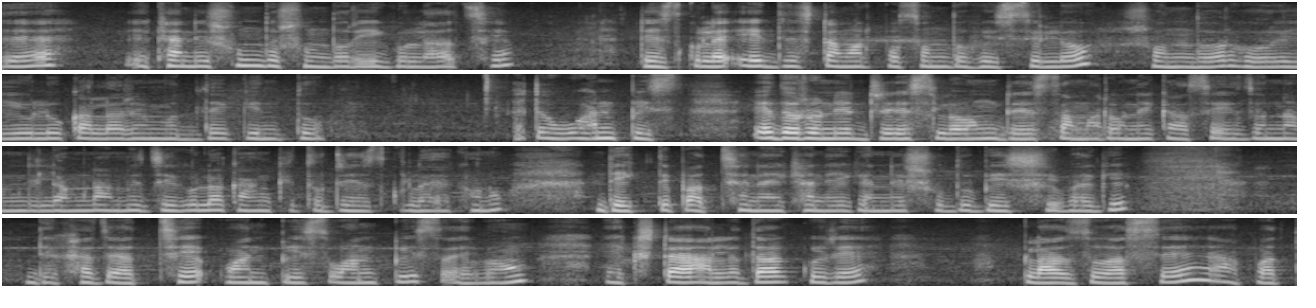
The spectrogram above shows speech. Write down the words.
যে এখানে সুন্দর সুন্দর এইগুলো আছে। ড্রেসগুলো, এই ড্রেসটা আমার পছন্দ হয়েছিল, সুন্দর ইউলো কালারের মধ্যে, কিন্তু এটা ওয়ান পিস এ ধরনের ড্রেস লং ড্রেস আমার অনেক আছে, এই জন্য আমি নিলাম না। আমি যেগুলো কাঙ্ক্ষিত ড্রেসগুলো এখনও দেখতে পাচ্ছি না এখানে। এখানে শুধু বেশিরভাগই দেখা যাচ্ছে ওয়ান পিস ওয়ান পিস এবং এক্সট্রা আলাদা করে প্লাজো আছে। আপাতত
